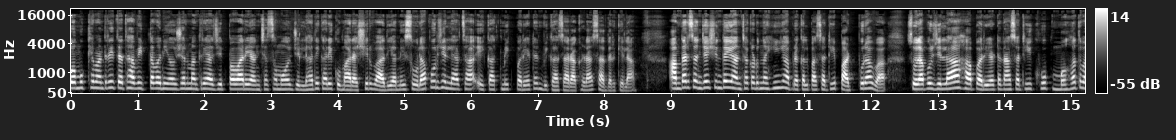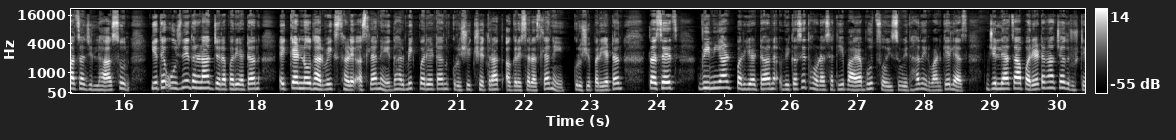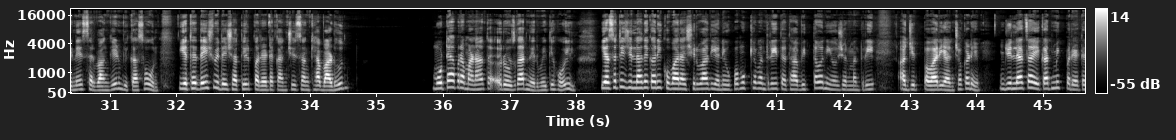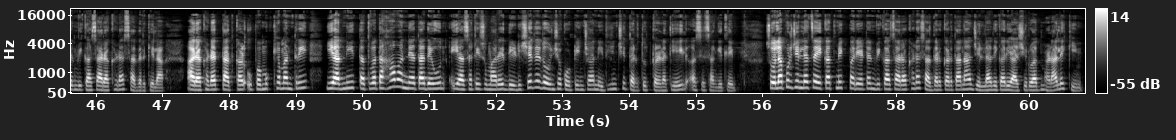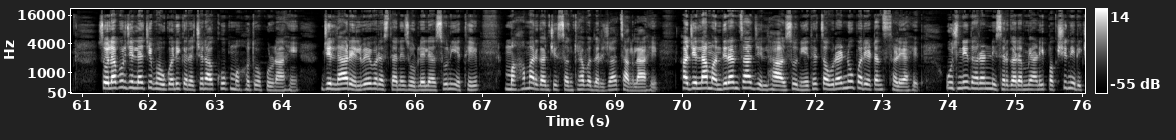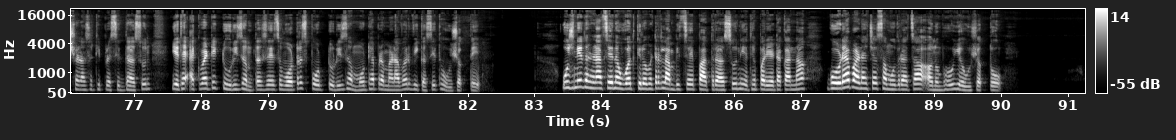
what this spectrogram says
उपमुख्यमंत्री तथा वित्त व नियोजन मंत्री अजित पवार यांच्यासमोर जिल्हाधिकारी कुमार आशीर्वाद यांनी सोलापूर जिल्ह्याचा एकात्मिक पर्यटन विकास आराखडा सादर केला. आमदार संजय शिंदे यांच्याकडूनही या प्रकल्पासाठी पाठपुरावा. सोलापूर जिल्हा हा पर्यटनासाठी खूप महत्त्वाचा जिल्हा असून येथे उजनी धरणात जलपर्यटन एक्क्याण्णव धार्मिक स्थळे असल्याने धार्मिक पर्यटन कृषी क्षेत्रात अग्रेसर असल्याने कृषी पर्यटन तसेच विनियार्ड पर्यटन विकसित होण्यासाठी पायाभूत सोयीसुविधा निर्माण केल्यास जिल्ह्याचा पर्यटनाच्या दृष्टीने सर्वांगीण विकास होऊन येथे देशविदेशातील पर्यटकांची संख्या वाढून मोठ्या प्रमाणात रोजगार निर्मिती होईल. यासाठी जिल्हाधिकारी कुमार आशीर्वाद यांनी उपमुख्यमंत्री तथा वित्त व नियोजन मंत्री अजित पवार यांच्याकडे जिल्ह्याचा एकात्मिक पर्यटन विकास आराखडा सादर केला. आराखड्यात तात्काळ उपमुख्यमंत्री यांनी तत्वतः मान्यता देऊन यासाठी सुमारे दीडशे ते दोनशे कोटींच्या निधींची तरतूद करण्यात येईल असे सांगितले. सोलापूर जिल्ह्याचा एकात्मिक पर्यटन विकास आराखडा सादर करताना जिल्हाधिकारी आशीर्वाद म्हणाले की सोलापूर जिल्ह्याची भौगोलिक रचना खूप महत्त्वपूर्ण आहे. जिल्हा रेल्वे व रस्त्याने जोडलेले असून येथे महामार्गांची संख्या व दर्जा चांगला आहे. हा जिल्हा मंदिरांचा जिल्हा असून येथे चौऱ्याण्णव पर्यटन स्थळे आहेत. उजनी धरण निसर्गरम्य आणि पक्षी निरीक्षणासाठी प्रसिद्ध असून येथे ॲक्वॅटिक टुरिझम तसेच वॉटर स्पोर्ट टुरिझम मोठ्या प्रमाणावर विकसित होऊ शकते. उजनी धरणाचे नव्वद किलोमीटर लांबीचे पात्र असून येथे पर्यटकांना गोड्या पाण्याच्या समुद्राचा अनुभव येऊ शकतो.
